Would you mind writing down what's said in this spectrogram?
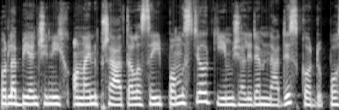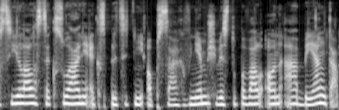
Podle Biančiných online přátel se jí pomstil tím, že lidem na Discordu posílal sexuálně explicitní obsah, v němž vystupoval on a Bianka,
